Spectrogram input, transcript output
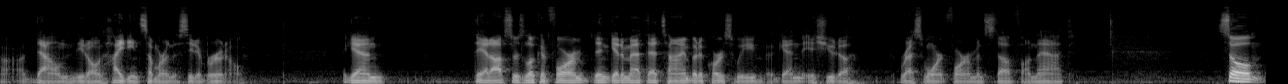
uh, down, you know, and hiding somewhere in the city of Bruno again, they had officers looking for him. Didn't get him at that time, but of course we again issued a arrest warrant for him and stuff on that. So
